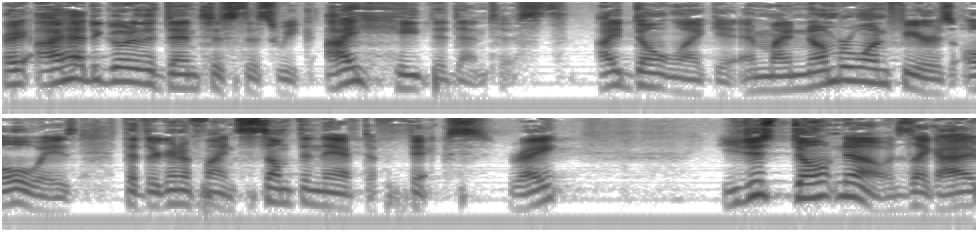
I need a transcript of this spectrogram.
Right? I had to go to the dentist this week. I hate the dentist. I don't like it. And my number one fear is always that they're going to find something they have to fix, right? You just don't know. It's like I,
